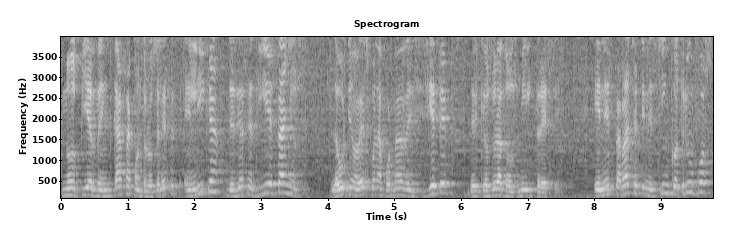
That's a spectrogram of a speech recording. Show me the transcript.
No pierde en casa contra los celestes en liga desde hace 10 años. La última vez fue en la jornada 17 del clausura 2013. En esta racha tiene 5 triunfos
